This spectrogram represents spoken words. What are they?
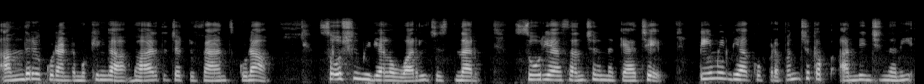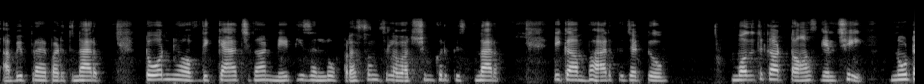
అందరూ కూడా అంటే ముఖ్యంగా భారత జట్టు ఫ్యాన్స్ కూడా సోషల్ మీడియాలో వైరల్ చేస్తున్నారు. సూర్య సంచలన క్యాచే టీమిండియాకు ప్రపంచ కప్ అందించిందని అభిప్రాయపడుతున్నారు. టోర్నీ ఆఫ్ ది క్యాచ్గా నెటిజన్లు ప్రశంసల వర్షం కురిపిస్తున్నారు. ఇక భారత జట్టు మొదటగా టాస్ గెలిచి నూట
